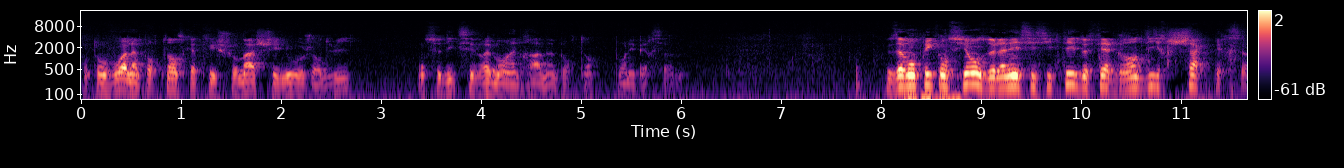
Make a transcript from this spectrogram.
quand on voit l'importance qu'a pris le chômage chez nous aujourd'hui, on se dit que c'est vraiment un drame important pour les personnes. Nous avons pris conscience de la nécessité de faire grandir chaque personne.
